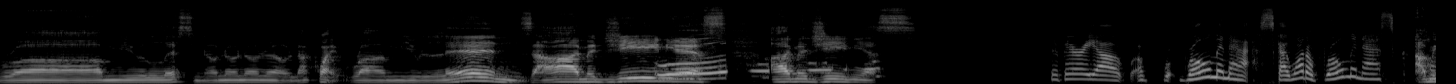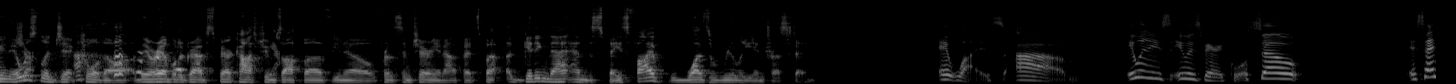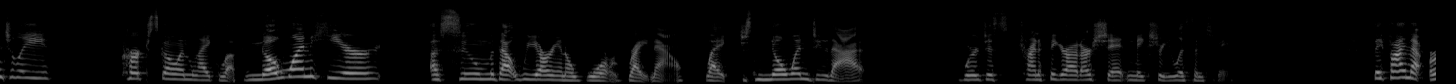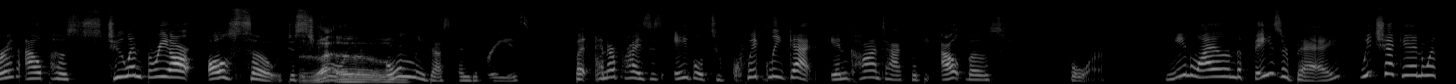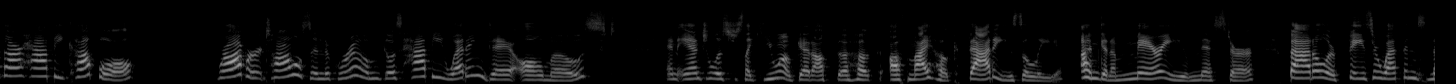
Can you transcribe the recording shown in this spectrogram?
romulus no no no no not quite romulans i'm a genius Oh. i'm a genius They're very uh Romanesque. I want a Romanesque. I mean, it was legit cool though. they were able to grab spare costumes off of, you know, for the Centurion outfits, but uh, getting that and the space vibe was really interesting. It was. Um it was it was very cool. So essentially Kirk's going like, look, no one here assume that we are in a war right now. Like just no one do that. We're just trying to figure out our shit and make sure you listen to me. They find that Earth outposts 2 and 3 are also destroyed. Uh-oh. Only dust and debris. But Enterprise is able to quickly get in contact with the outpost 4. Meanwhile, in the phaser bay, we check in with our happy couple. Robert Tomlinson, the groom, he goes, Happy wedding day almost. And Angela's just like, You won't get off the hook, off my hook that easily. I'm gonna marry you, mister. Battle or phaser weapons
